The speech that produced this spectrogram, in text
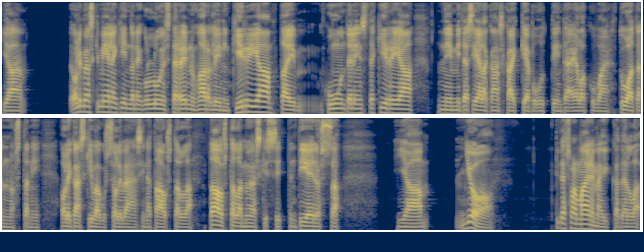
Ja oli myöskin mielenkiintoinen, kun luin sitä Renny Harlinin kirjaa, tai kuuntelin sitä kirjaa, niin mitä siellä kanssa kaikkea puhuttiin tämä elokuvan tuotannosta, niin oli myös kiva, kun se oli vähän siinä taustalla, taustalla myöskin sitten tiedossa. Ja joo, pitäisi varmaan enemmänkin katella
